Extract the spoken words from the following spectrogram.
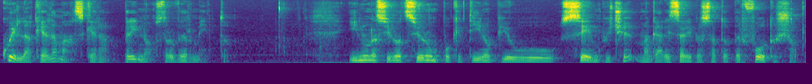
Quella che è la maschera per il nostro vermetto in una situazione un pochettino più semplice magari sarei passato per Photoshop,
